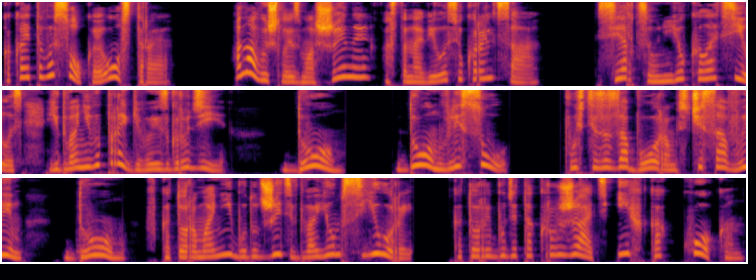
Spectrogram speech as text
какая-то высокая, острая. Она вышла из машины, остановилась у крыльца. Сердце у нее колотилось, едва не выпрыгивая из груди. Дом! Дом в лесу! Пусть и за забором, с часовым, дом, в котором они будут жить вдвоем с Юрой, который будет окружать их, как кокон.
